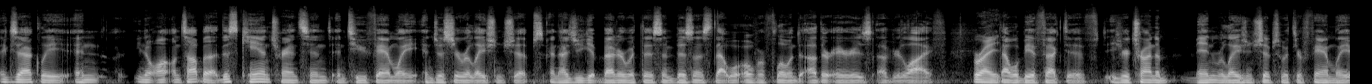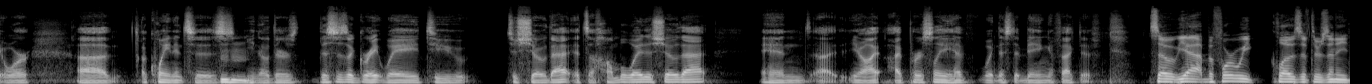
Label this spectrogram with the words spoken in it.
exactly. And you know, on, on top of that, this can transcend into family and just your relationships. And as you get better with this in business, that will overflow into other areas of your life. Right. That will be effective. If you're trying to mend relationships with your family or uh, acquaintances. Mhm. You know, there's this is a great way to to show that. It's a humble way to show that, and uh, you know, I, I personally have witnessed it being effective. So yeah, before we close, if there's any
